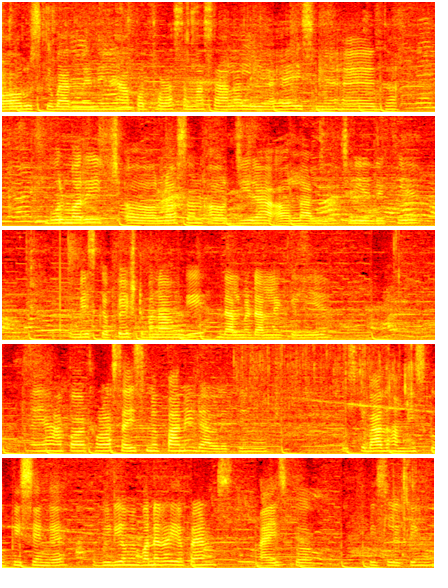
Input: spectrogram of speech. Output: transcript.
और उसके बाद मैंने यहाँ पर थोड़ा सा मसाला लिया है। इसमें है गोल मरीच और लहसुन और जीरा और लाल मिर्च, ये देखिए। तो मैं इसका पेस्ट बनाऊँगी दाल में डालने के लिए। यहाँ पर थोड़ा सा इसमें पानी डाल देती हूँ। उसके बाद हम इसको पीसेंगे। तो वीडियो में बने रहिए फ्रेंड्स, मैं इसको पीस लेती हूँ।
